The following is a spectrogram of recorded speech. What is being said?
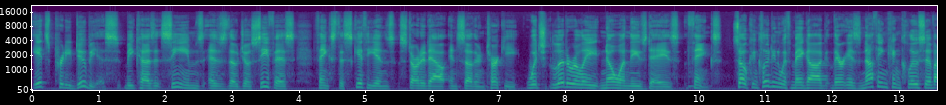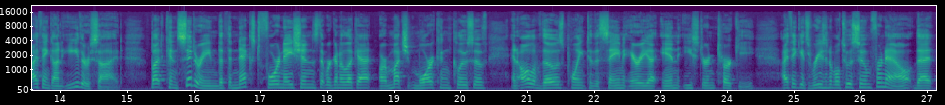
it's pretty dubious because it seems as though Josephus thinks the Scythians started out in southern Turkey, which literally no one these days thinks. So, concluding with Magog, there is nothing conclusive, I think, on either side. But considering that the next four nations that we're going to look at are much more conclusive, and all of those point to the same area in eastern Turkey, I think it's reasonable to assume for now that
